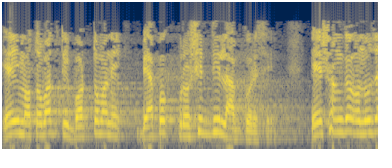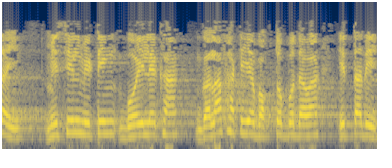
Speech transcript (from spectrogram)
এই মতবাদটি বর্তমানে ব্যাপক প্রসিদ্ধি লাভ করেছে। এ সঙ্গে অনুযায়ী মিছিল, মিটিং, বই লেখা, গলা ফাটিয়ে বক্তব্য দেওয়া ইত্যাদি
